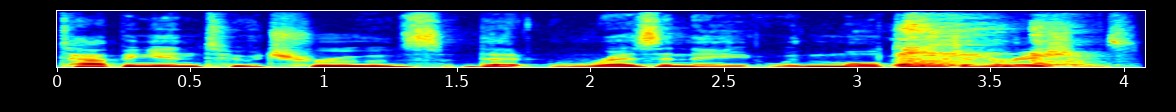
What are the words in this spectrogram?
tapping into truths that resonate with multiple generations.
